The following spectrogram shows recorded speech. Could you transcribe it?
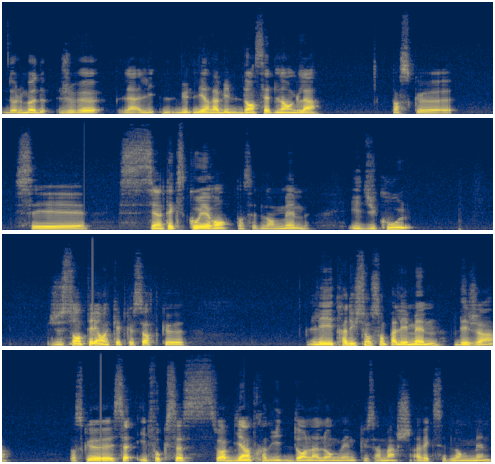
dans le mode je veux lire la Bible dans cette langue-là parce que c'est, c'est un texte cohérent dans cette langue même. Et du coup, je sentais en quelque sorte que les traductions sont pas les mêmes déjà, parce que il faut que ça soit bien traduit dans la langue même, que ça marche avec cette langue même.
